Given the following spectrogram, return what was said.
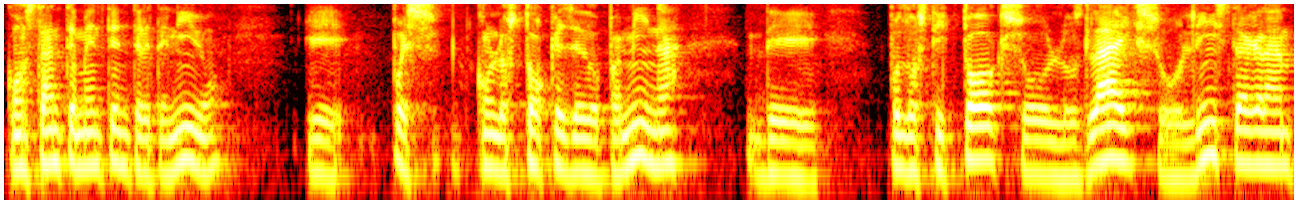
constantemente entretenido, eh, pues con los toques de dopamina, de pues, los TikToks o los likes o el Instagram,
